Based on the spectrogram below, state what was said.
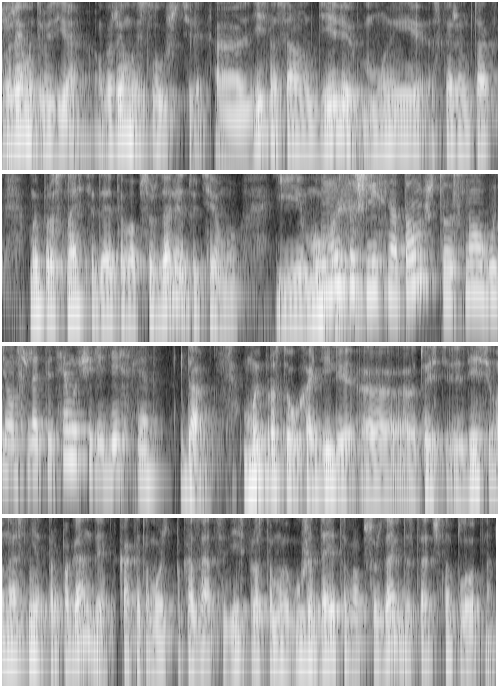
Уважаемые друзья, уважаемые слушатели, а, здесь на самом деле мы, скажем так, мы просто с Настей до этого обсуждали эту тему, и мы... Мы сошлись на том, что снова будем обсуждать эту тему через 10 лет. Да, мы просто уходили, э, то есть здесь у нас нет пропаганды, как это может показаться, здесь просто мы уже до этого обсуждали достаточно плотно,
